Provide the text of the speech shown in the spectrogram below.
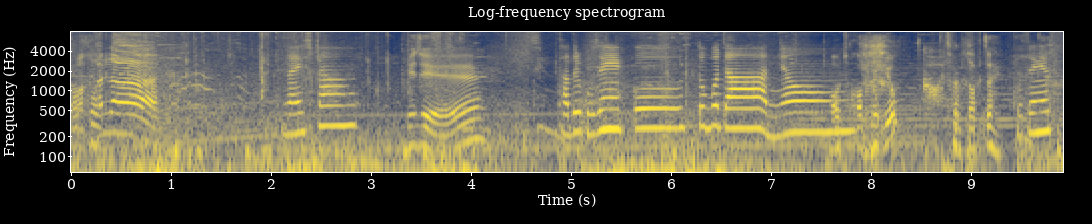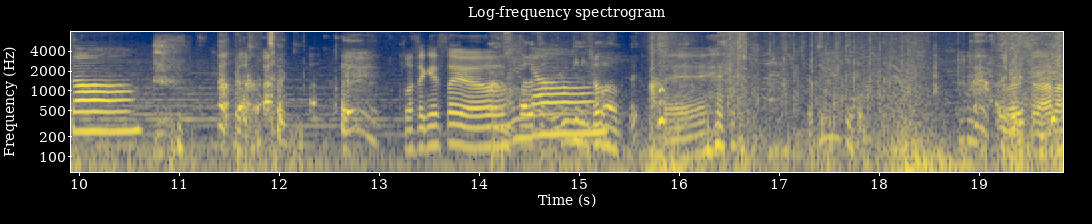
라스트 총 한나 Nice job. 이제 다들 고생했고 또 보자. 안녕. 어 잠깐 저기요? 저 갑자기 고생했어. 고생했어요 안녕. 네 그럴 줄 알아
